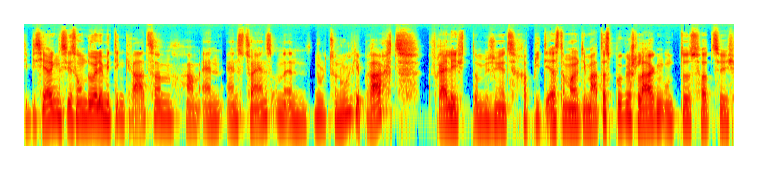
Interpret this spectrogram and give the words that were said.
Die bisherigen Saisonduelle mit den Grazern haben ein 1 zu 1 und ein 0 0 zu 0 gebracht. Freilich, da müssen jetzt Rapid erst einmal die Mattersburger schlagen und das hat sich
